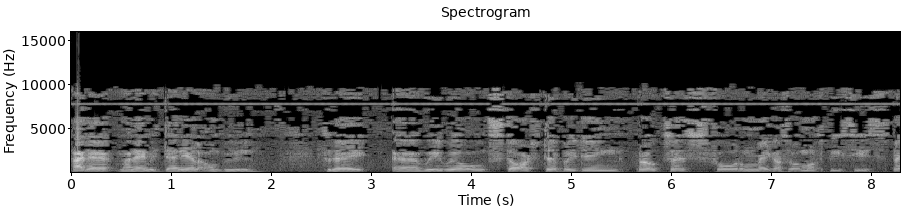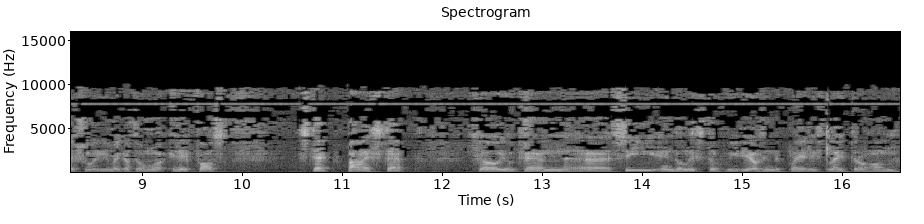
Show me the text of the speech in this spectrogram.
Hi there, my name is Daniel Ambuehl. Today uh, we will start the breeding process for Megasoma species, especially Megasoma elephas, step by step. So you can uh, see in the list of videos in the playlist later on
